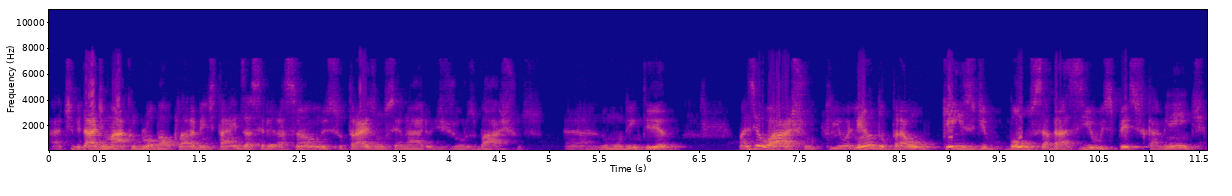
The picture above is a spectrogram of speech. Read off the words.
A atividade macro global claramente está em desaceleração, isso traz um cenário de juros baixos é, no mundo inteiro, mas eu acho que olhando para o case de Bolsa Brasil especificamente,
